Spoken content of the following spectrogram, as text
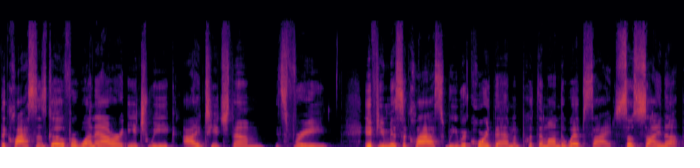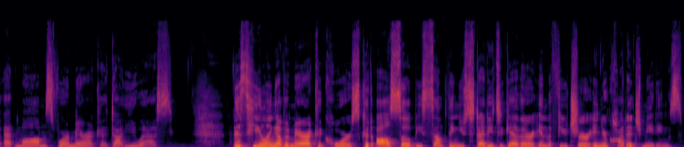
The classes go for one hour each week. I teach them, it's free. If you miss a class, we record them and put them on the website, so sign up at momsforamerica.us. This Healing of America course could also be something you study together in the future in your cottage meetings.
